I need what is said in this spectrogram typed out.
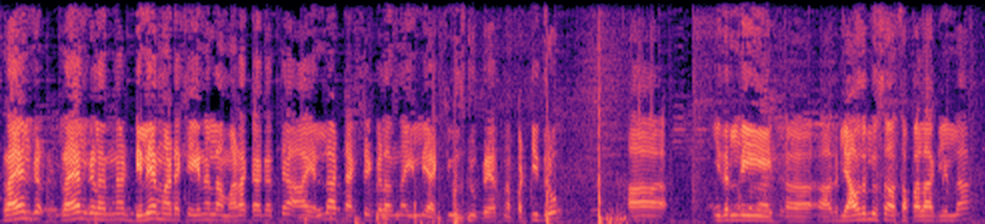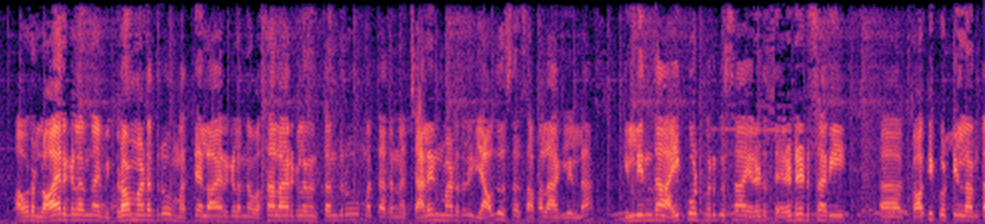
ಟ್ರಯಲ್ ಟ್ರಯಲ್ಗಳನ್ನ ಡಿಲೇ ಮಾಡಕ್ಕೆ ಏನೆಲ್ಲ ಮಾಡೋಕ್ಕಾಗತ್ತೆ ಆ ಎಲ್ಲ ಟ್ಯಾಕ್ಟಿಕ್ಗಳನ್ನು ಇಲ್ಲಿ ಅಕ್ಯೂಸ್ಡು ಪ್ರಯತ್ನ ಪಟ್ಟಿದ್ರು. ಆ, ಇದರಲ್ಲಿ ಅದ್ರಲ್ಲಿ ಯಾವುದರಲ್ಲೂ ಸಹ ಸಫಲ ಆಗಲಿಲ್ಲ. ಅವರು ಲಾಯರ್ಗಳನ್ನು ವಿಡ್ರಾ ಮಾಡಿದ್ರು, ಮತ್ತೆ ಲಾಯರ್ಗಳನ್ನು, ಹೊಸ ಲಾಯರ್ಗಳನ್ನು ತಂದ್ರು, ಮತ್ತೆ ಅದನ್ನ ಚಾಲೆಂಜ್ ಮಾಡಿದ್ರು. ಯಾವುದೂ ಸಹ ಸಫಲ ಆಗಲಿಲ್ಲ. ಇಲ್ಲಿಂದ ಹೈಕೋರ್ಟ್ವರೆಗೂ ಸಹ ಎರಡು ಎರಡೆರಡು ಸಾರಿ ಕಾಪಿ ಕೊಟ್ಟಿಲ್ಲ ಅಂತ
